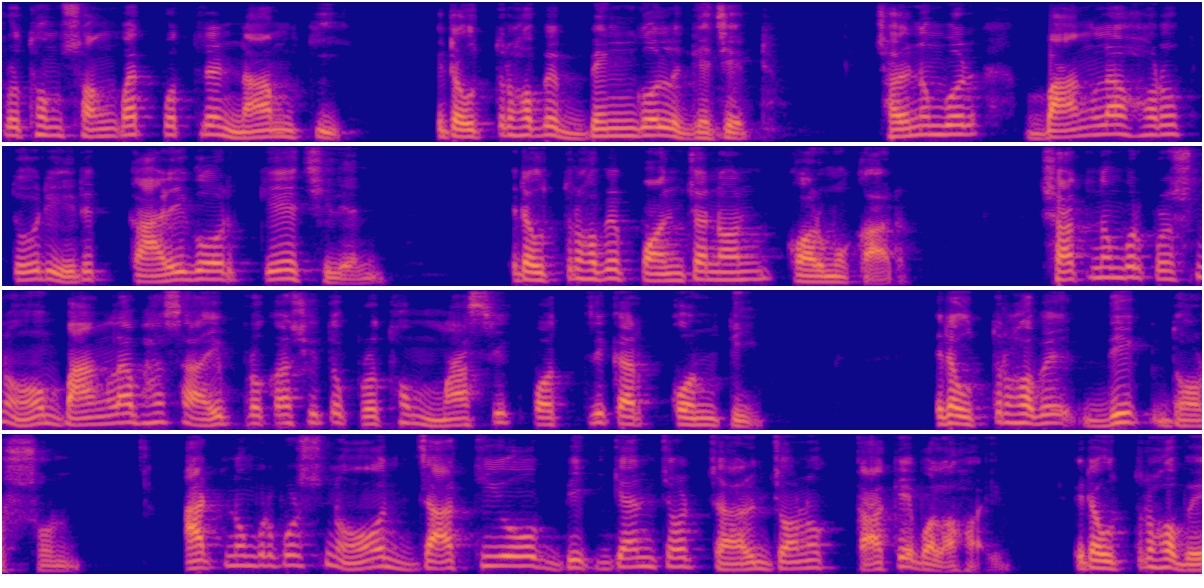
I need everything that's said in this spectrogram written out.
প্রথম সংবাদপত্রের নাম কি? এটা উত্তর হবে বেঙ্গল গেজেট। ছয় নম্বর, বাংলা হরফ তৈরির কারিগর কে ছিলেন? এটা উত্তর হবে পঞ্চানন কর্মকার। সাত নম্বর প্রশ্ন, বাংলা ভাষায় প্রকাশিত প্রথম মাসিক পত্রিকার কোনটি? এটা উত্তর হবে দিক দর্শন আট নম্বর প্রশ্ন, জাতীয় বিজ্ঞান চর্চার জনক কাকে বলা হয়? এটা উত্তর হবে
